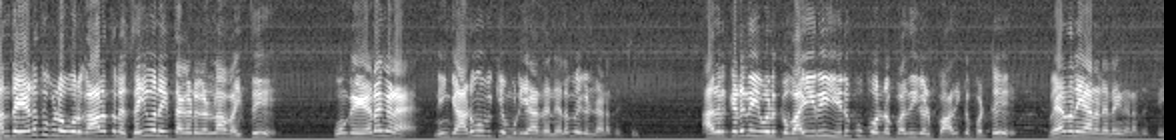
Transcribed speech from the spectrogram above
அந்த இடத்துக்குள்ள ஒரு காலத்தில் செய்வனை தகடுகள்லாம் வைத்து உங்கள் இடங்களை நீங்கள் அனுபவிக்க முடியாத நிலைமைகள் நடந்துச்சு. அதற்கிடையில் இவளுக்கு வயிறு இடுப்பு போன்ற பதிகள் பாதிக்கப்பட்டு வேதனையான நிலை நடந்துச்சு.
